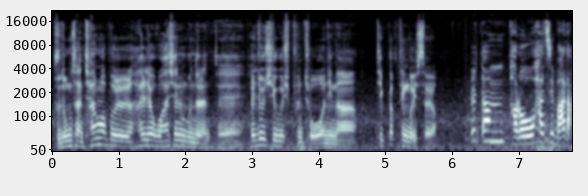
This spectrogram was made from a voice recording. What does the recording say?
부동산 창업을 하려고 하시는 분들한테 해주시고 싶은 조언이나 팁 같은 거 있어요? 일단 바로 하지 마라.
